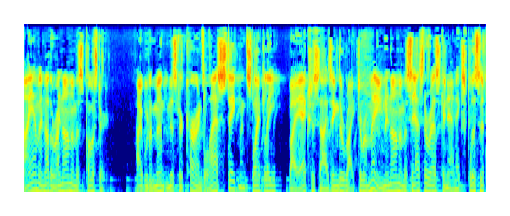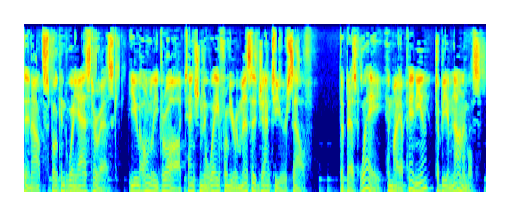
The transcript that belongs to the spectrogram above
I am another anonymous poster. I would amend Mr. Curran's last statement slightly by exercising the right to remain anonymous asterisk in an explicit and outspoken way asterisk. You only draw attention away from your message and to yourself. The best way, in my opinion, to be anonymous,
